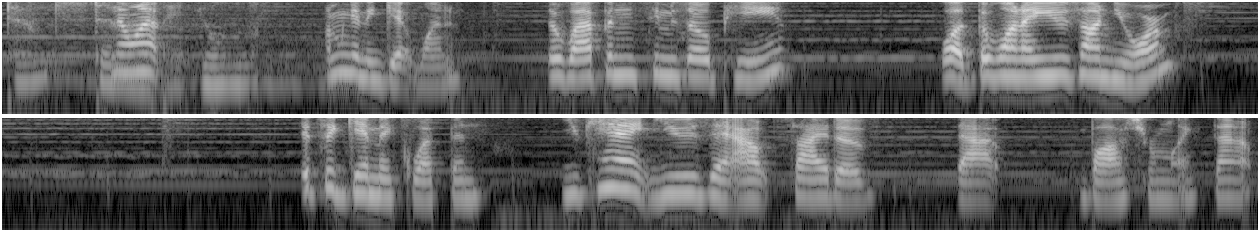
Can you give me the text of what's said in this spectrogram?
Don't stir You know what? your I'm gonna get one. The weapon seems OP. What, the one I use on Yhorm? It's a gimmick weapon. You can't use it outside of that boss room like that.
